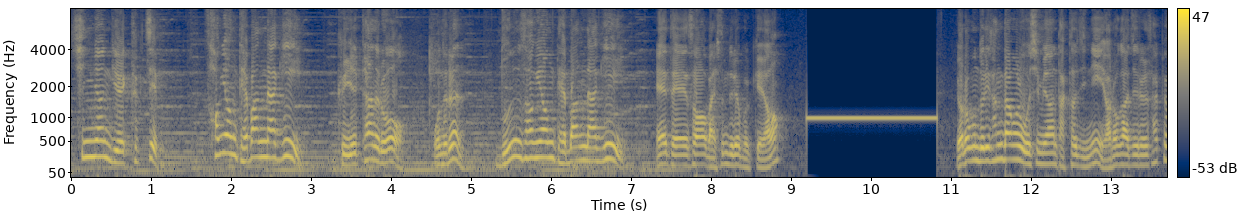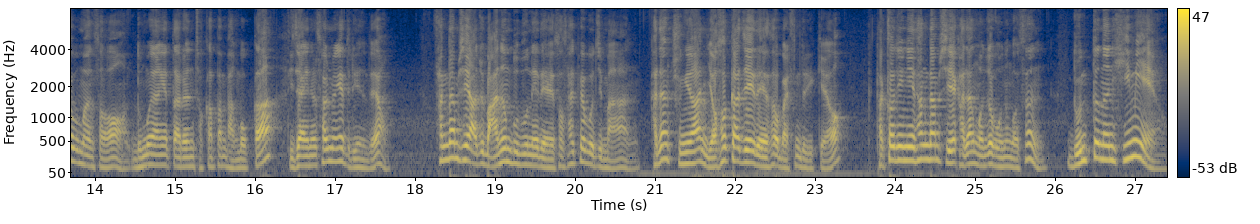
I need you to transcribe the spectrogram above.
신년 기획 특집 성형 대박 나기 그 1탄으로 오늘은 눈 성형 대박 나기에 대해서 말씀드려 볼게요 여러분들이 상담을 오시면 닥터진이 여러 가지를 살펴보면서 눈 모양에 따른 적합한 방법과 디자인을 설명해 드리는데요. 상담 시에 아주 많은 부분에 대해서 살펴보지만 가장 중요한 6가지에 대해서 말씀드릴게요. 닥터진이 상담 시에 가장 먼저 보는 것은 눈 뜨는 힘이에요.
